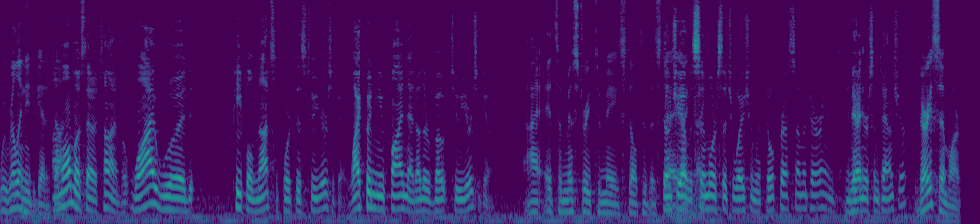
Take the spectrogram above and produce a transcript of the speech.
we really need to get it done. I'm almost out of time, but why would people not support this two years ago? Why couldn't you find that other vote two years ago? I, it's a mystery to me still to this Don't day. Don't you have I, a similar situation with Hillcrest Cemetery in, in very, Anderson Township? Very similar.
